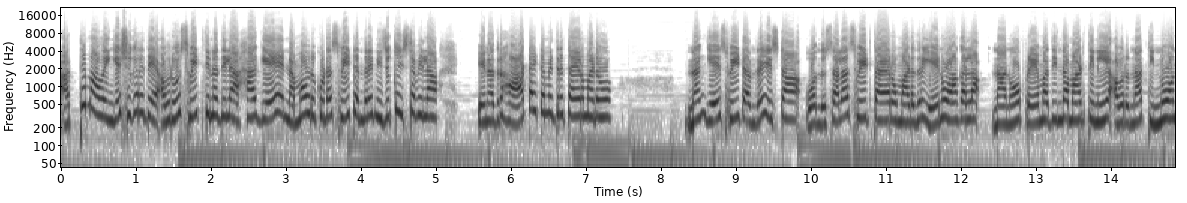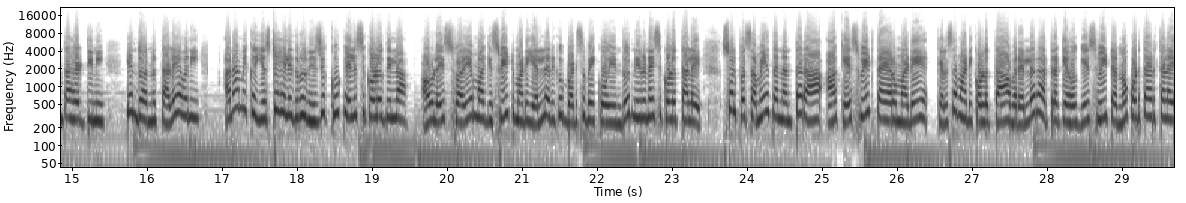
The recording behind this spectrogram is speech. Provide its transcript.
ಅತ್ತೆ ಮಾವಂಗೆ ಶುಗರ್ ಇದೆ. ಅವರು ಸ್ವೀಟ್ ತಿನ್ನೋದಿಲ್ಲ. ಹಾಗೆ ನಮ್ಮವರು ಕೂಡ ಸ್ವೀಟ್ ಅಂದ್ರೆ ನಿಜಕ್ಕೂ ಇಷ್ಟವಿಲ್ಲ. ಏನಾದರೂ ಹಾಟ್ ಐಟಮ್ ಇದ್ರೆ ತಯಾರು ಮಾಡು. ನನಗೆ ಸ್ವೀಟ್ ಅಂದ್ರೆ ಇಷ್ಟ. ಒಂದು ಸಲ ಸ್ವೀಟ್ ತಯಾರು ಮಾಡಿದ್ರೆ ಏನೂ ಆಗಲ್ಲ. ನಾನು ಪ್ರೇಮದಿಂದ ಮಾಡ್ತೀನಿ. ಅವರನ್ನ ತಿನ್ನು ಅಂತ ಹೇಳ್ತೀನಿ. ಎಂದು ಅನ್ನುತ್ತಾಳೆ ಅವನಿ. ಅನಾಮಿಕ ಎಷ್ಟು ಹೇಳಿದರೂ ನಿಜಕ್ಕೂ ಕೇಳಿಸಿಕೊಳ್ಳೋದಿಲ್ಲ. ಅವಳೇ ಸ್ವಯಂ ಆಗಿ ಸ್ವೀಟ್ ಮಾಡಿ ಎಲ್ಲರಿಗೂ ಬಡಿಸಬೇಕು ಎಂದು ನಿರ್ಣಯಿಸಿಕೊಳ್ಳುತ್ತಾಳೆ. ಸ್ವಲ್ಪ ಸಮಯದ ನಂತರ ಆಕೆ ಸ್ವೀಟ್ ತಯಾರು ಮಾಡಿ ಕೆಲಸ ಮಾಡಿಕೊಳ್ಳುತ್ತಾ ಅವರೆಲ್ಲರ ಹತ್ರಕ್ಕೆ ಹೋಗಿ ಸ್ವೀಟ್ ಅನ್ನು ಕೊಡ್ತಾ ಇರ್ತಾಳೆ.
